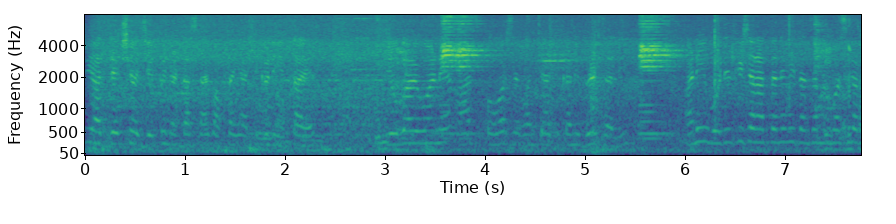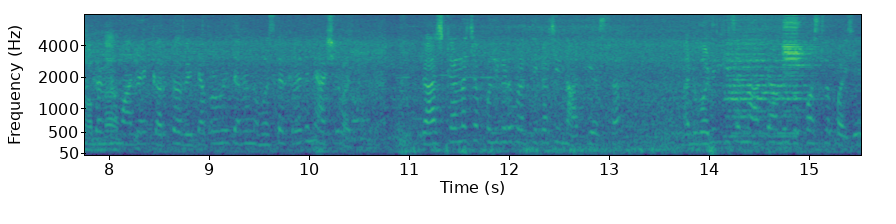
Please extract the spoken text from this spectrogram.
जी अध्यक्ष जे पी नड्डा साहेब आता या ठिकाणी येत आहेत. योगायोगाने आज पवार साहेबांची या ठिकाणी भेट झाली. आणि वडीलकीच्या नात्याने मी त्यांचा नमस्कार करणं माझं एक कर्तव्य त्याप्रमाणे त्यांना नमस्कार केला त्यांनी आशीर्वाद दिला राजकारणाच्या पलीकडे प्रत्येकाची नाती असतात. आणि वडीलकीचं नाते आम्ही जोपासलं पाहिजे.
